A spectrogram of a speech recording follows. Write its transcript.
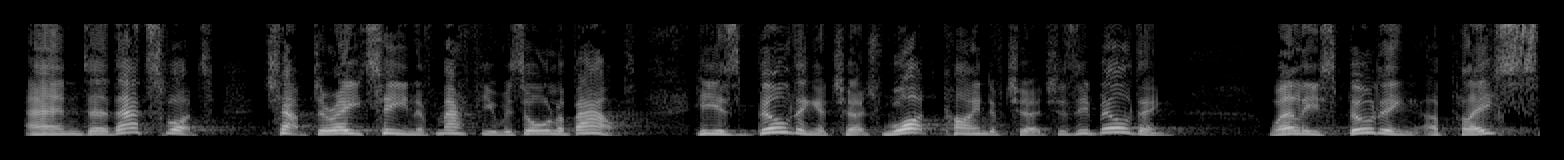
And uh, that's what chapter 18 of Matthew is all about. He is building a church. What kind of church is he building? Well, he's building a place,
